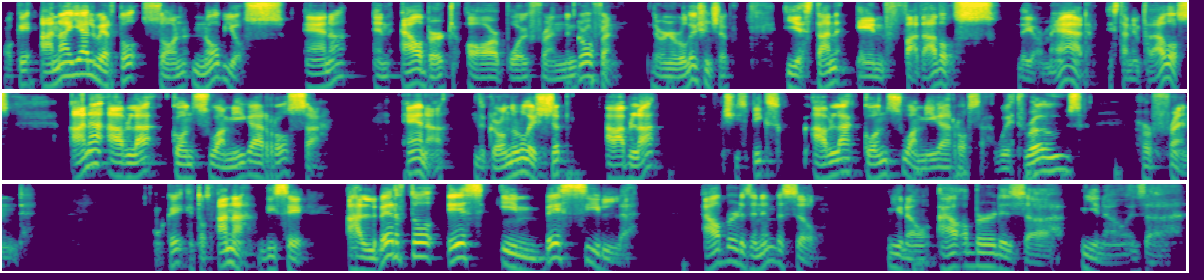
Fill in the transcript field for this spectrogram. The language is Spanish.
Ok, Ana y Alberto son novios. Anna and Albert are boyfriend and girlfriend. They're in a relationship y están enfadados. They are mad. Están enfadados. Ana habla con su amiga Rosa. Anna, the girl in the relationship, habla, she speaks, habla con su amiga Rosa, with Rose, her friend. Ok, entonces Ana dice, Alberto es imbécil. Albert is an imbecile. You know, Albert is, a, you know, is a,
